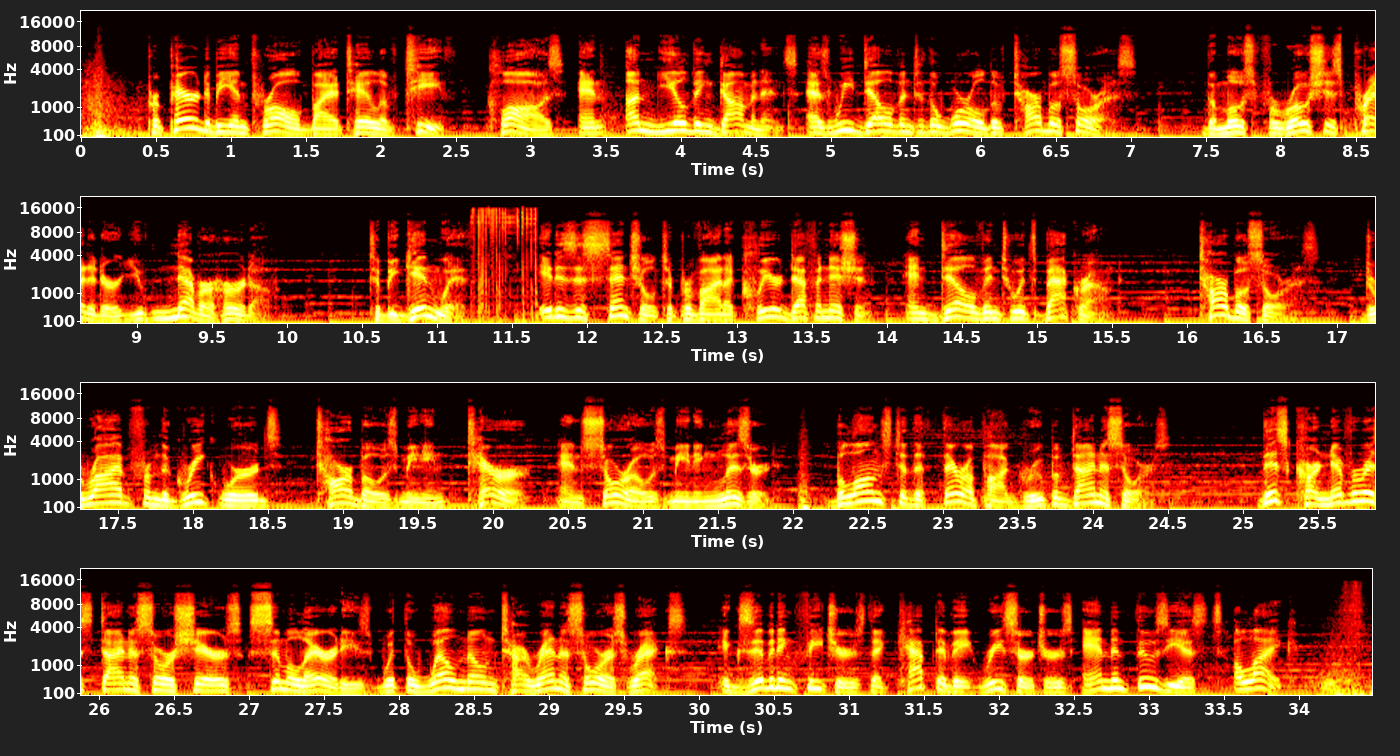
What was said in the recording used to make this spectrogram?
Prepare to be enthralled by a tale of teeth, claws, and unyielding dominance as we delve into the world of Tarbosaurus, the most ferocious predator you've never heard of. To begin with, it is essential to provide a clear definition and delve into its background. Tarbosaurus, derived from the Greek words tarbos meaning terror and sauros meaning lizard, belongs to the theropod group of dinosaurs. This carnivorous dinosaur shares similarities with the well-known Tyrannosaurus rex, exhibiting features that captivate researchers and enthusiasts alike.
